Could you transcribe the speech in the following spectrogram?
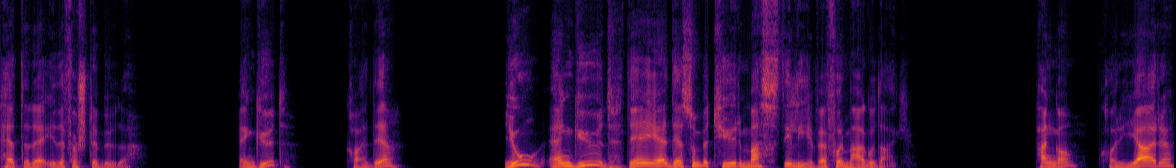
heter det i det første budet. En gud, hva er det? Jo, en gud, det er det som betyr mest i livet for meg og deg. Penger, karriere,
